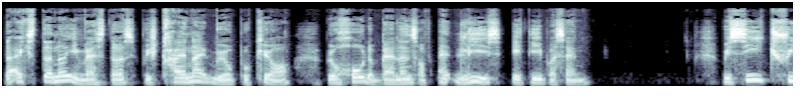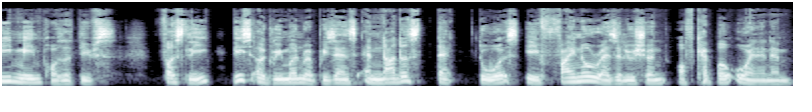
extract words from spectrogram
the external investors which Kyanite will procure will hold a balance of at least 80%. We see three main positives. Firstly, this agreement represents another step towards a final resolution of Keppel O&M.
